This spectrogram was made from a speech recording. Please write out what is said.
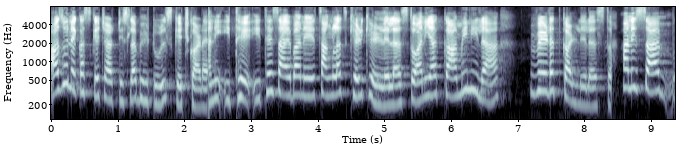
अजून एका स्केच आर्टिस्टला भेटून स्केच काढाय आणि इथे इथे साहेबाने चांगलाच खेळ खेळलेला असतो आणि या कामिनीला वेडत काढलेलं असतं. आणि साहेब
